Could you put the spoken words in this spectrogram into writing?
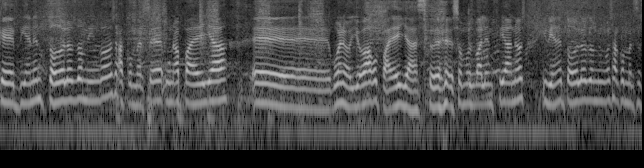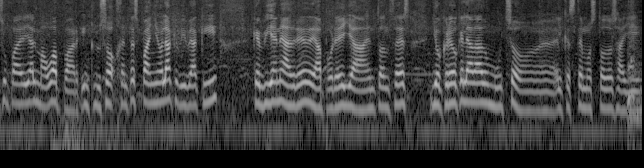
que vienen todos los domingos a comerse una paella. Eh, bueno, yo hago paellas, somos valencianos y vienen todos los domingos a comerse su paella al Maua Park. Incluso gente española que vive aquí que viene adrede a por ella. Entonces yo creo que le ha dado mucho eh, el que estemos todos allí.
